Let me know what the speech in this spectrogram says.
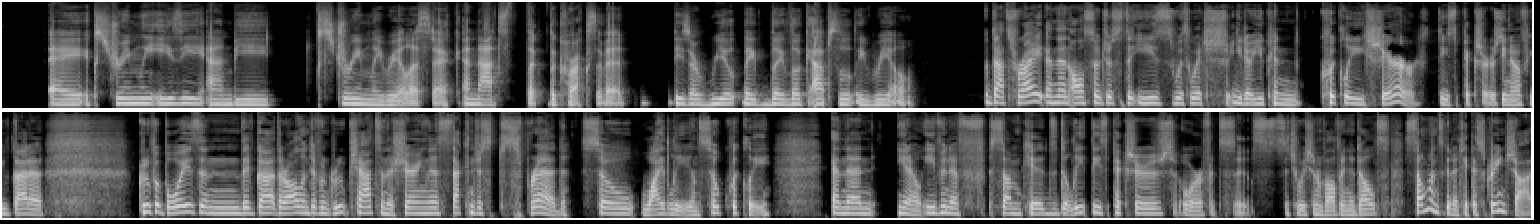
a extremely easy and b extremely realistic, and that's the the crux of it. These are real; they they look absolutely real. That's right. And then also just the ease with which, you know, you can quickly share these pictures. You know, if you've got a group of boys and they've got they're all in different group chats and they're sharing this, that can just spread so widely and so quickly. And then, you know, even if some kids delete these pictures or if it's a situation involving adults, someone's going to take a screenshot.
